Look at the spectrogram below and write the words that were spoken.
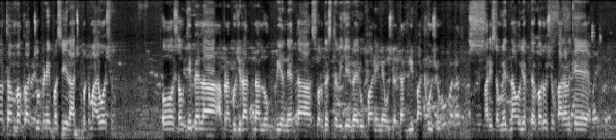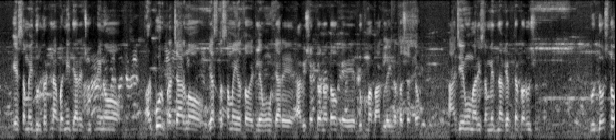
પ્રથમ વખત ચૂંટણી પછી રાજકોટમાં આવ્યો છું. તો સૌથી પહેલા આપણા ગુજરાતના લોકપ્રિય નેતા સ્વર્ગસ્થ વિજયભાઈ રૂપાણીને હું શ્રદ્ધાંજલિ પાઠવું છું. મારી સંવેદનાઓ વ્યક્ત કરું છું કારણ કે એ સમય દુર્ઘટના બની ત્યારે ચૂંટણીનો ભરપૂર પ્રચારનો વ્યસ્ત સમય હતો એટલે હું ત્યારે આવી શક્યો નહોતો કે દુઃખમાં ભાગ લઈ નહોતો શક્યો. આજે હું મારી સંવેદના વ્યક્ત કરું છું. દોસ્તો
